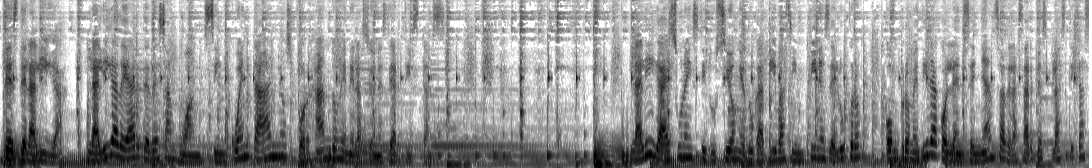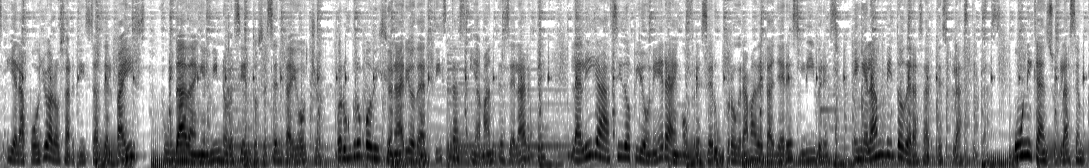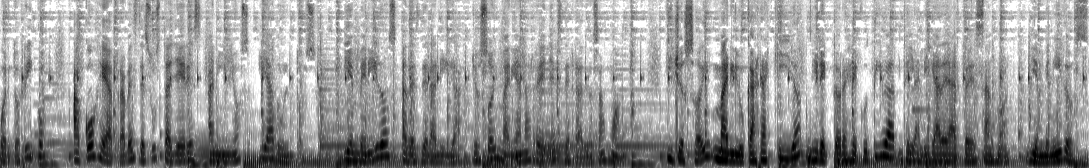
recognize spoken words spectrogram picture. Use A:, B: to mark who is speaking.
A: Desde la Liga, la Liga de Arte de San Juan, 50 años forjando generaciones de artistas. La Liga es una institución educativa sin fines de lucro comprometida con la enseñanza de las artes plásticas y el apoyo a los artistas del país. Fundada en el 1968 por un grupo visionario de artistas y amantes del arte, la Liga ha sido pionera en ofrecer un programa de talleres libres en el ámbito de las artes plásticas. Única en su clase en Puerto Rico, acoge a través de sus talleres a niños y adultos. Bienvenidos a Desde la Liga. Yo soy Mariana Reyes de Radio San Juan.
B: Y yo soy Mariluca Rasquillo, directora ejecutiva de la Liga de Arte de San Juan. Bienvenidos.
